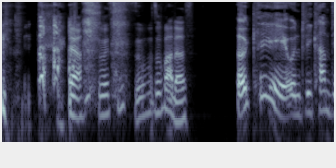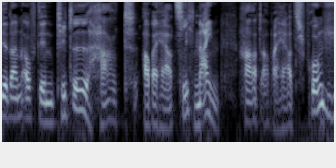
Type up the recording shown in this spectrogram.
ja, so, ist, so, so war das. Okay, und wie kamt ihr dann auf den Titel Hart aber herzlich? Nein, Hart aber Herzsprung.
